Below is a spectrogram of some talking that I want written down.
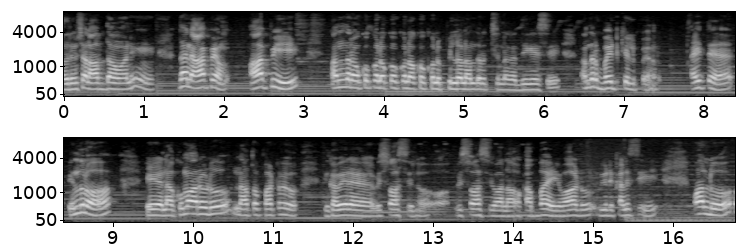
పది నిమిషాలు ఆపుదామని దాన్ని ఆపాము. ఆపి అందరూ ఒక్కొక్కరు ఒక్కొక్కరు ఒక్కొక్కరు పిల్లలందరూ చిన్నగా దిగేసి అందరూ బయటికి వెళ్ళిపోయారు. అయితే ఇందులో నా కుమారుడు నాతో పాటు ఇంకా వేరే విశ్వాసిలో విశ్వాసి వాళ్ళ ఒక అబ్బాయి వాడు వీడు కలిసి వాళ్ళు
